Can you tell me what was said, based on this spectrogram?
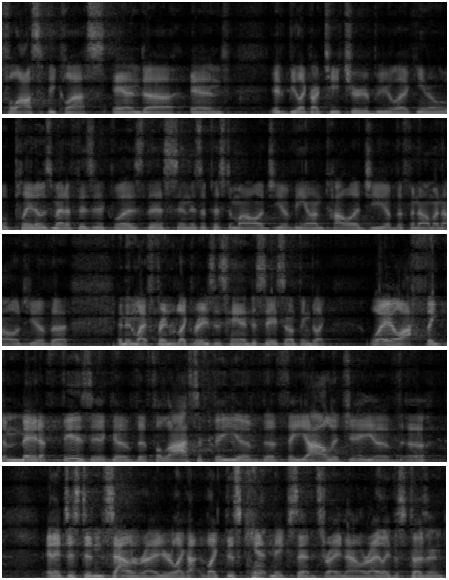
philosophy class, and, uh, and it'd be like our teacher would be like, you know, well, Plato's metaphysic was this, and his epistemology of the ontology, of the phenomenology of the. And then my friend would like raise his hand to say something, be like, well, I think the metaphysic of the philosophy of the theology of the. And it just didn't sound right. You're like, like this can't make sense right now, right? Like this doesn't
